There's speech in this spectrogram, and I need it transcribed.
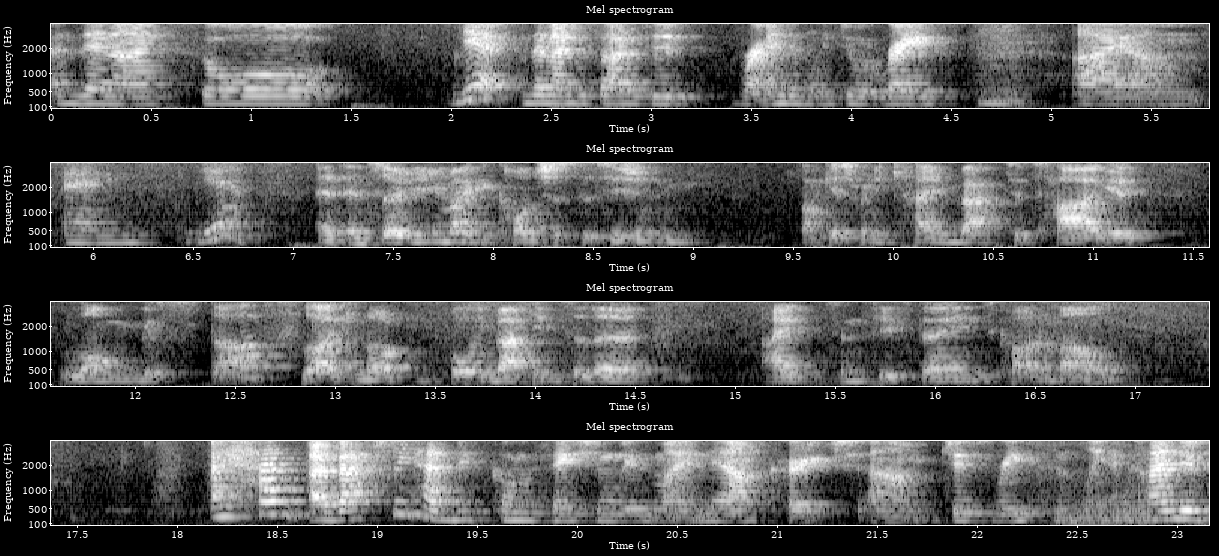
and then I saw, yeah, then I decided to randomly do a race. I um, and yeah, And, and so did you make a conscious decision, I guess, when you came back to target longer stuff, like not falling back into the eights and fifteens kind of mold? I have. I've actually had this conversation with my now coach um, just recently. I kind of,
